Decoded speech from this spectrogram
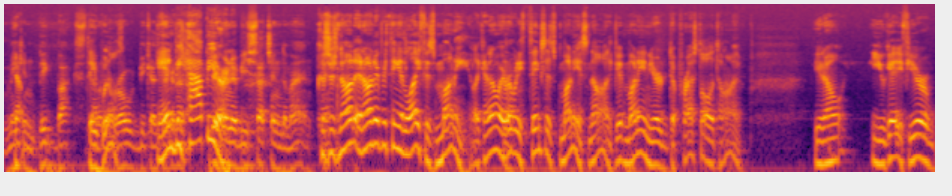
making big bucks They down will. the road because And they're be gonna, happier. They're going to be such in demand. Because there's not not everything in life is money. Like I know everybody thinks it's money. It's not. If you have money and you're depressed all the time, you know, you get if you're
